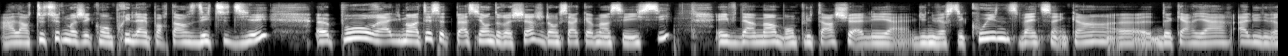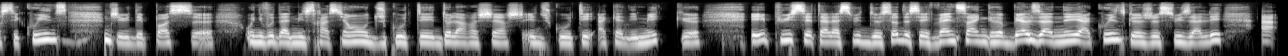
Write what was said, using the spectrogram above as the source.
Alors, tout de suite, moi, j'ai compris l'importance d'étudier euh, pour alimenter cette passion de recherche. Donc, ça a commencé ici. Évidemment, bon, plus tard, je suis allée à l'Université Queens, 25 ans euh, de carrière à l'Université Queens. Mm-hmm. J'ai eu des postes euh, au niveau de l'administration, du côté de la recherche et du côté académique. Et puis, c'est à la suite de ça, de ces 25 belles années à Queens, que je suis allée à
